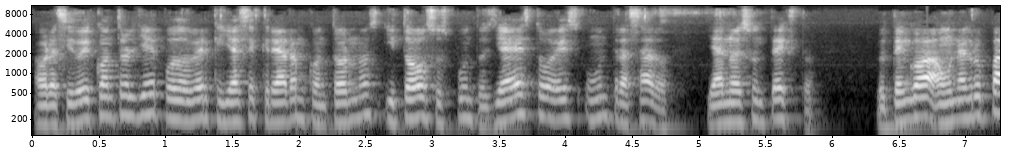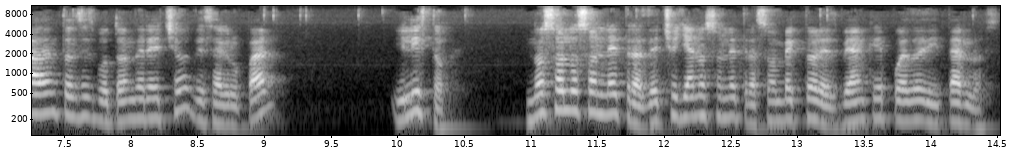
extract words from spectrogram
Ahora si doy control Y puedo ver que ya se crearon contornos y todos sus puntos. Ya esto es un trazado, ya no es un texto. Lo tengo aún agrupado, entonces botón derecho, desagrupar y listo. No solo son letras, de hecho ya no son letras, son vectores. Vean que puedo editarlos.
